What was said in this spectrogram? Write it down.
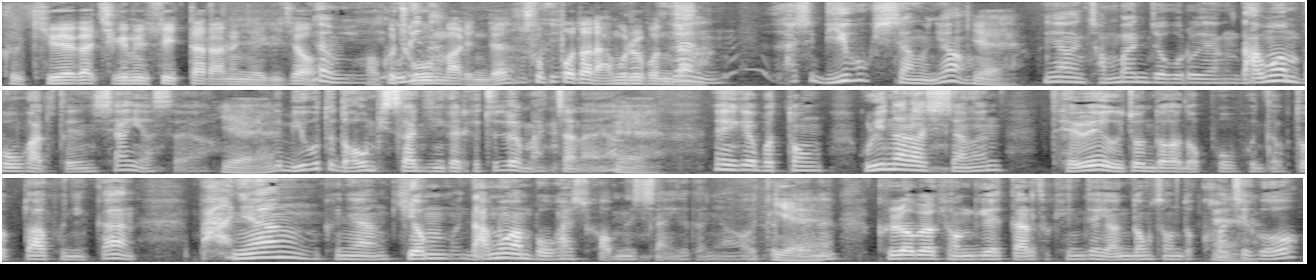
그 기회가 지금일 수 있다라는 얘기죠. 어, 그 좋은 말인데 숲보다 나무를 본다. 사실 미국 시장은요. 예. 그냥 전반적으로 그냥 나무만 보고 가도 되는 시장이었어요. 예. 근데 미국도 너무 비싸지니까 이렇게 두드려 맞잖아요. 예. 이게 보통 우리나라 시장은 대외 의존도가 높고 높다 보니까 마냥 그냥 기업 나무만 보고 할 수가 없는 시장이거든요. 어떨 예. 때는 글로벌 경기에 따라서 굉장히 연동성도 커지고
